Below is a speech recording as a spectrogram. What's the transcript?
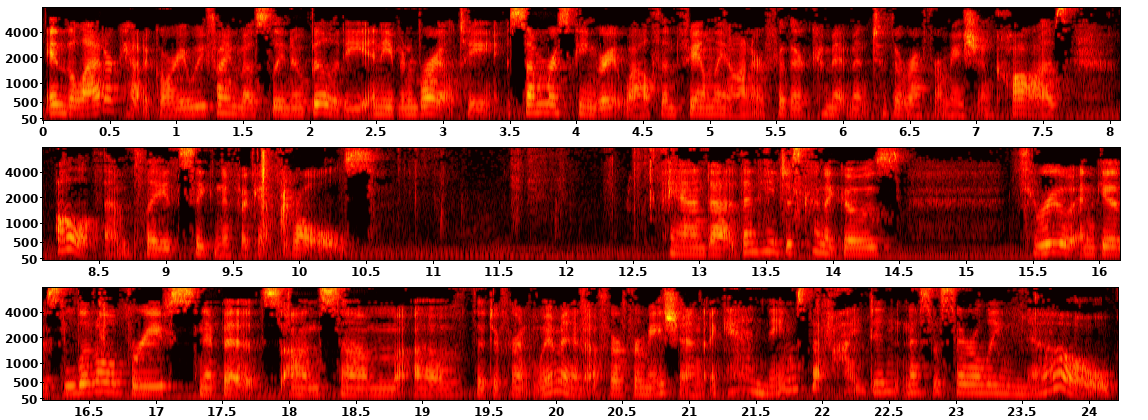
In the latter category, we find mostly nobility and even royalty, some risking great wealth and family honor for their commitment to the Reformation cause. All of them played significant roles. And uh, then he just kind of goes through and gives little brief snippets on some of the different women of Reformation. Again, names that I didn't necessarily know.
